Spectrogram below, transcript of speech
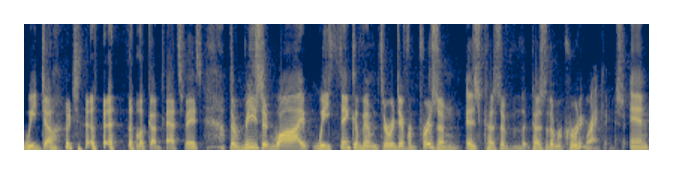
we don't the look on Pat's face. The reason why we think of him through a different prism is because of because of the recruiting rankings. And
